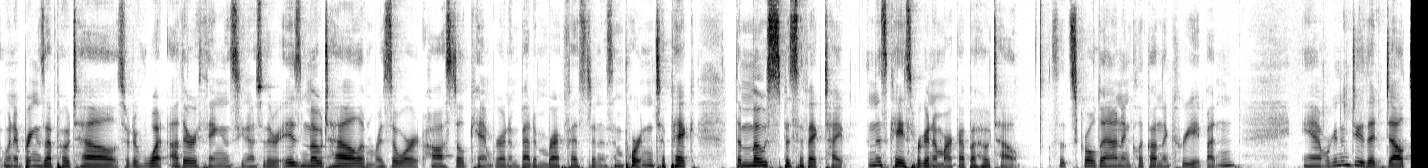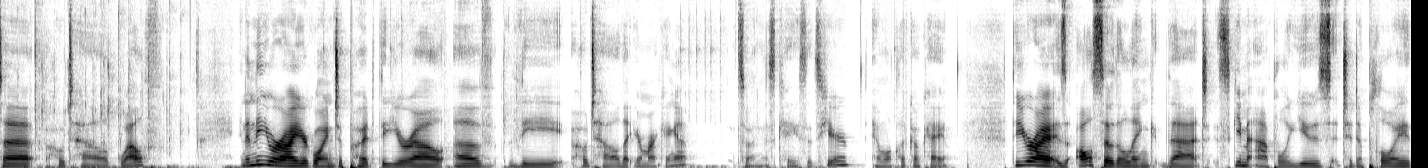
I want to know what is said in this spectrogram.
when it brings up hotel, sort of what other things, you know, so there is motel and resort, hostel, campground, and bed and breakfast, and it's important to pick the most specific type. In this case, we're going to mark up a hotel. So let's scroll down and click on the create button. And we're going to do the Delta Hotel Guelph. And in the URI, you're going to put the URL of the hotel that you're marking up. So in this case, it's here, and we'll click OK. The URI is also the link that Schema app will use to deploy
